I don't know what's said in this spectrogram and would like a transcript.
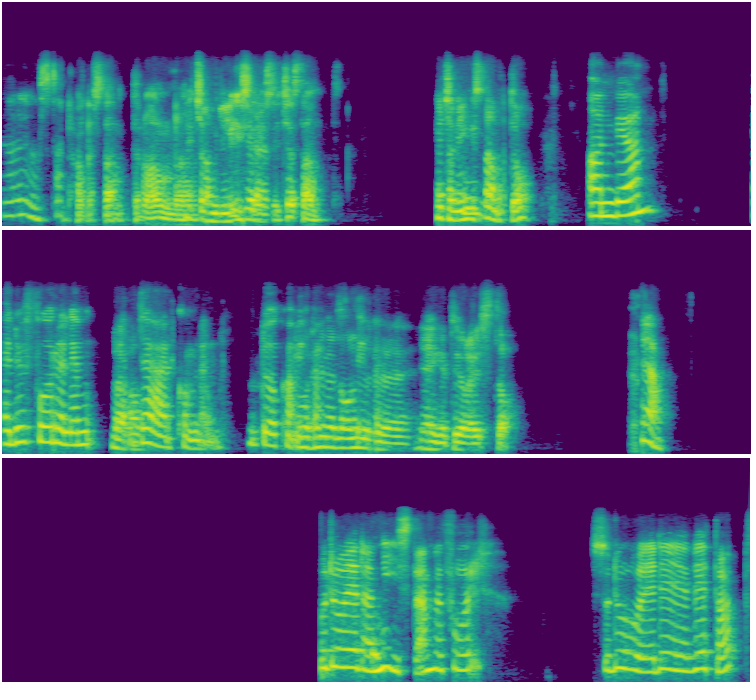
Ja, det er sterkt. Han er stemt, Er ikke han eh, like- oss ikke stemt. Er ikke han Inge stemt, da? Annbjørn, er du for eller? Der, altså. Der kom den. Da kan vi Da har vel faktisk alle egentlig røysta. ja. Og da er det ni stemmer for. Så da er det vedtatt.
